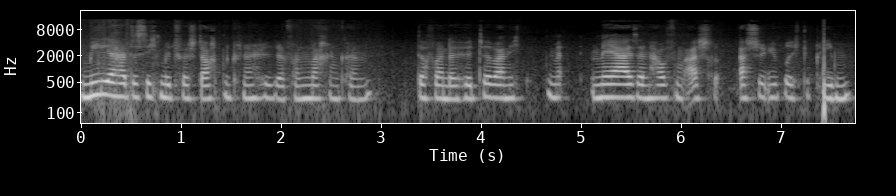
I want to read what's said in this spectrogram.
Emilia hatte sich mit verstauchten Knöchel davon machen können. Doch von der Hütte war nicht mehr als ein Haufen Asche, Asche übrig geblieben.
